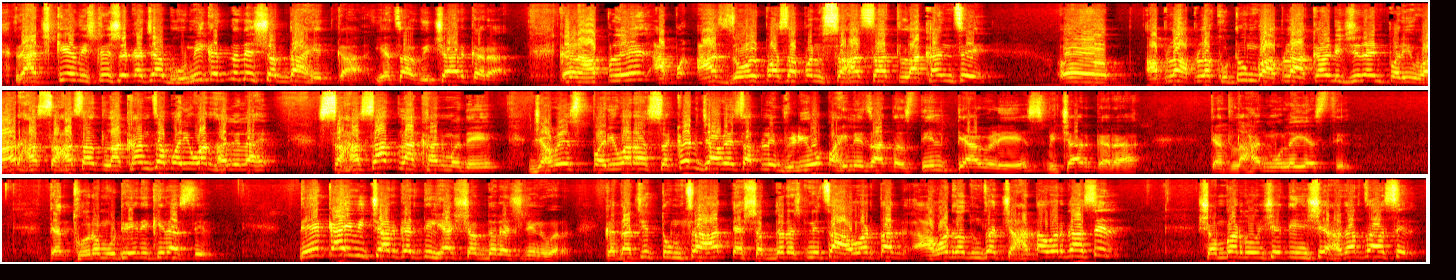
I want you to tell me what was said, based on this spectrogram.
राजकीय विश्लेषकाच्या भूमिकेतनं ते शब्द आहेत का? याचा विचार करा. कारण आपले आपण आज जवळपास आपण सहा सात लाखांचे आपला आपला कुटुंब आपला अकरा डिजिनाईन परिवार हा सहा सात लाखांचा परिवार झालेला आहे. सहा सात लाखांमध्ये ज्यावेळेस परिवारासकट ज्यावेळेस आपले व्हिडिओ पाहिले जात असतील त्यावेळेस विचार करा त्यात लहान मुलंही असतील त्यात थोरं मोठे देखील असतील. ते काय विचार करतील ह्या शब्दरचनेवर? कदाचित तुमचा त्या शब्दरचनेचा आवडता आवडता तुमचा चाहता वर्ग असेल. शंभर दोनशे तीनशे हजारचा असेल.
